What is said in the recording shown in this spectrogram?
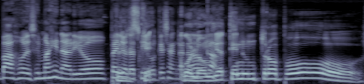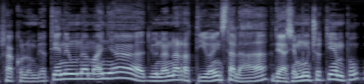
bajo ese imaginario es peyorativo que, se han ganado Colombia acá. tiene un tropo, o sea, Colombia tiene una maña y una narrativa instalada de hace mucho tiempo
